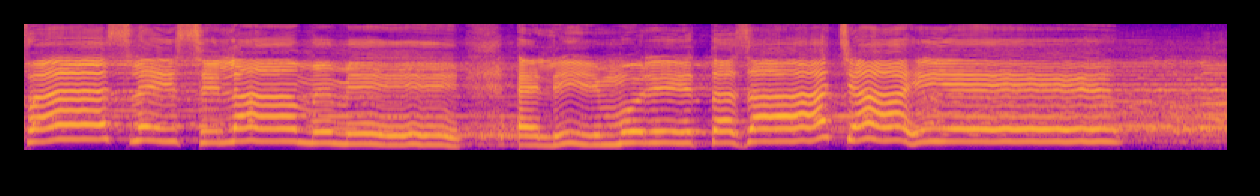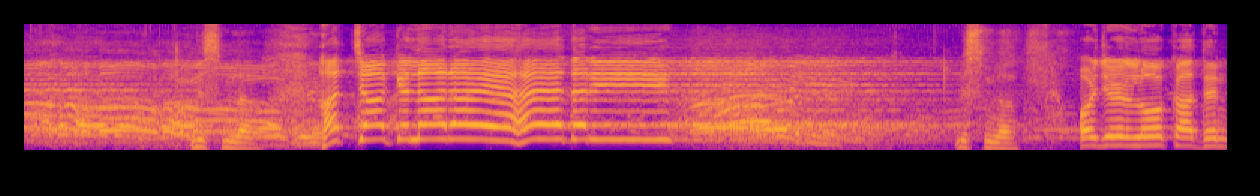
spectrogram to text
فیصل اسلام میں علی مرتضی چاہیے۔ بسم اللہ۔ ہچا کے نعرہ حیدری بسم اللہ۔ اور جڑے لوگ کا دن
